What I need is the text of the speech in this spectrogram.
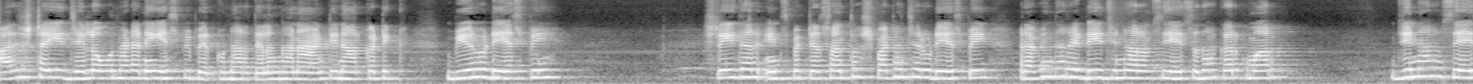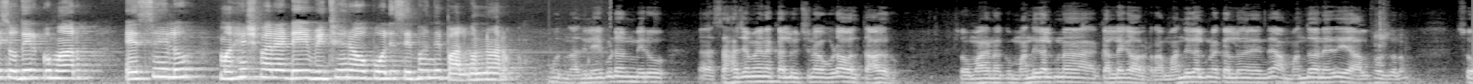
అరెస్ట్ అయ్యి జైల్లో ఉన్నాడని ఎస్పీ పేర్కొన్నారు. Telangana anti narcotic bureau DSP Sridhar inspector Santosh Patancheru DSP Ravinder Reddy Jinnaram CI Sudhakar Kumar Jinnaram CI Sudheer Kumar ఎస్ఐలు మహేశ్వర్ రెడ్డి విజయరావు పోలీస్ సిబ్బంది పాల్గొన్నారు. అది లేకుండా మీరు సహజమైన కళ్ళు ఇచ్చినా కూడా వాళ్ళు తాగరు. సో మనకు మందు కలిపిన కళ్ళే కావాలంటారు. ఆ మందు కలిపిన కళ్ళు అనేది ఆ మందు అనేది ఆల్ఫోజోలం సో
